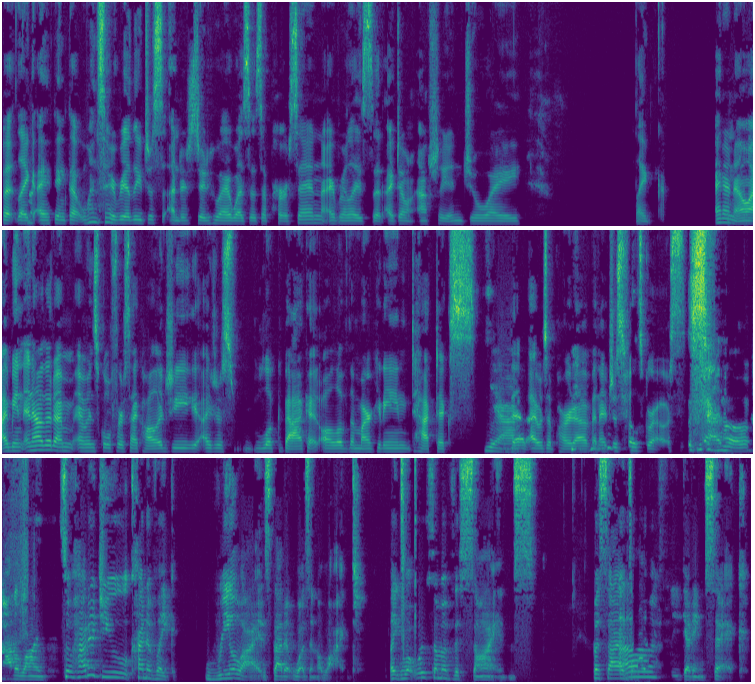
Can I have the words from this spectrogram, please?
but like i think that once i really just understood who i was as a person i realized that i don't actually enjoy like I don't know. I mean, and now that I'm, I'm in school for psychology, I just look back at all of the marketing tactics yeah. that I was a part of, and it just feels gross. Yeah, so, not aligned. So, how did you kind of like realize that it wasn't aligned? Like, what were some of the signs besides uh, getting sick,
